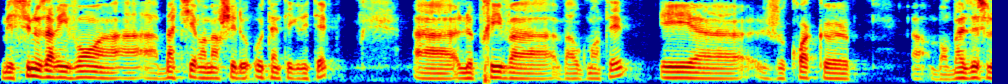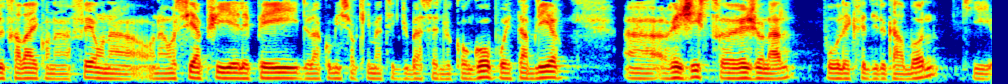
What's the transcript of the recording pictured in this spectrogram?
Mais si nous arrivons à, bâtir un marché de haute intégrité, euh, le prix va, augmenter. Et euh, je crois que, euh, basé sur le travail qu'on a fait, on a, aussi appuyé les pays de la Commission climatique du bassin du Congo pour établir un registre régional pour les crédits de carbone qui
